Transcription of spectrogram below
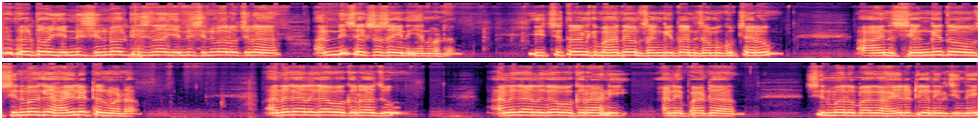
కథలతో ఎన్ని సినిమాలు తీసినా ఎన్ని సినిమాలు వచ్చినా అన్ని సక్సెస్ అయినాయి అనమాట ఈ చిత్రానికి మహాదేవన్ సంగీతాన్ని సమకూర్చారు. ఆయన సంగీతం సినిమాకి హైలైట్ అనమాట అనగనగా ఒక రాజు అనగనగా ఒక రాణి అనే పాట సినిమాలో బాగా హైలైట్గా నిలిచింది.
